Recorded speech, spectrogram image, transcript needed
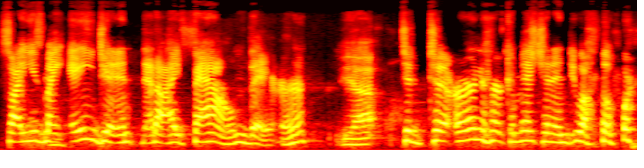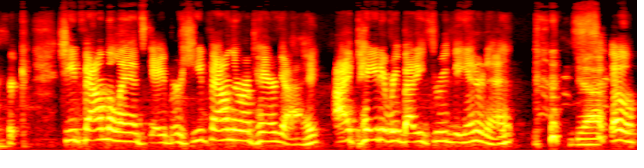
So I used my agent that I found there Yeah. To, to earn her commission and do all the work. She found the landscaper. She found the repair guy. I paid everybody through the internet. Yeah. So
